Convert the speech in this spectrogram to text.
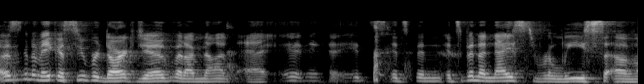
I was gonna make a super dark joke, but I'm not. Uh, it, it, it's it's been it's been a nice release of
